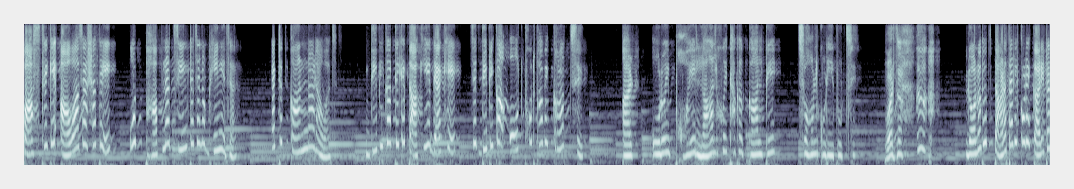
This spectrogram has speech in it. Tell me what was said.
পাশ থেকে আওয়াজ আসাতে ওর ভাবনার চেনটা যেন ভেঙে যায়। একটা কান্নার আওয়াজ। দীপিকার দিকে তাকিয়ে দেখে যে দীপিকা অদ্ভুত ভাবে কাঁদছে। আর ওর ওই ভয়ে লাল হয়ে থাকা গাল পেয়ে জল গড়িয়ে পড়ছে। হোয়াট দ্য তাড়াতাড়ি করে গাড়িটা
